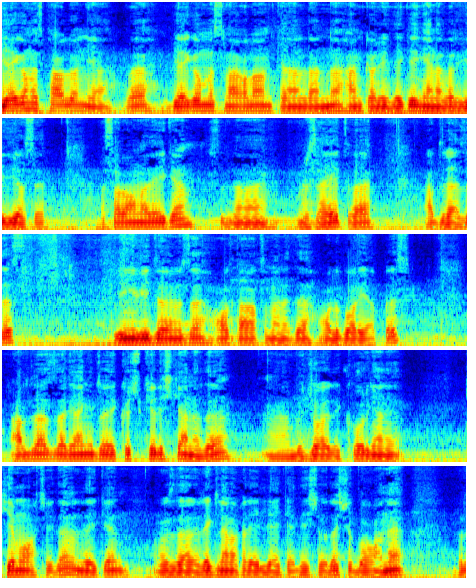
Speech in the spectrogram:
Biyagomuz Pavlonia va Biyagomuz Mag'lon kanallarining hamkorlikdagi yana bir videosi. Assalomu alaykum. Siz bilan Mirsaid va Abdulaziz. Bugungi videomizni Oltiariq tumanida olib boryapmiz. Abdulazizlar yangi joyga ko'chib kelishgan edi. Ee, Bu joyni ko'rgani kelmoqchi edim, lekin o'zlari reklama qilaylik aka deyishdi. Shu bahona bir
